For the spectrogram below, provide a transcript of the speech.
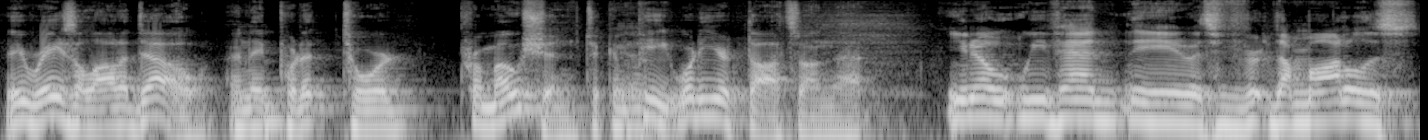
they raise a lot of dough and they mm-hmm. put it toward promotion to compete. What are your thoughts on that? You know, we've had you know, it's, the model is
